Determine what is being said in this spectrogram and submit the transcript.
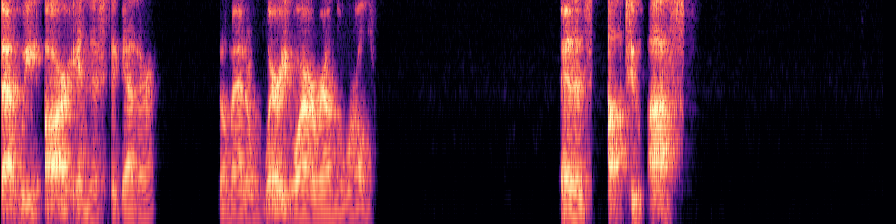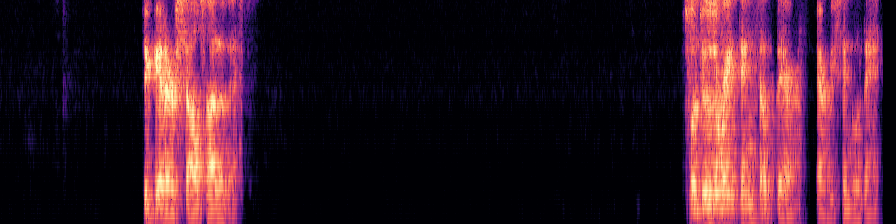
that we are in this together, no matter where you are around the world. And it's up to us to get ourselves out of this. So do the right things out there every single day.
